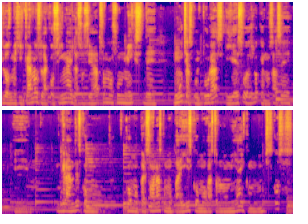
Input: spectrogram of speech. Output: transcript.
Los mexicanos, la cocina y la sociedad somos un mix de muchas culturas y eso es lo que nos hace eh, grandes como, como personas, como país, como gastronomía y como muchas cosas.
